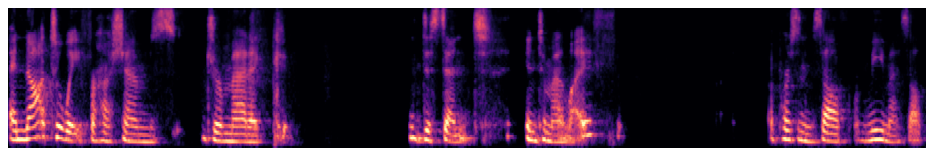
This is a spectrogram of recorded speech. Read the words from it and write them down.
and not to wait for Hashem's dramatic descent into my life. A person himself, or me myself,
